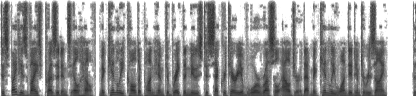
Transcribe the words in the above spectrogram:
Despite his vice president's ill health, McKinley called upon him to break the news to Secretary of War Russell Alger that McKinley wanted him to resign. The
